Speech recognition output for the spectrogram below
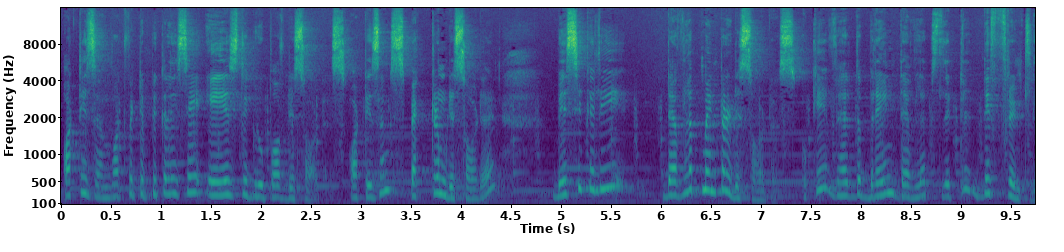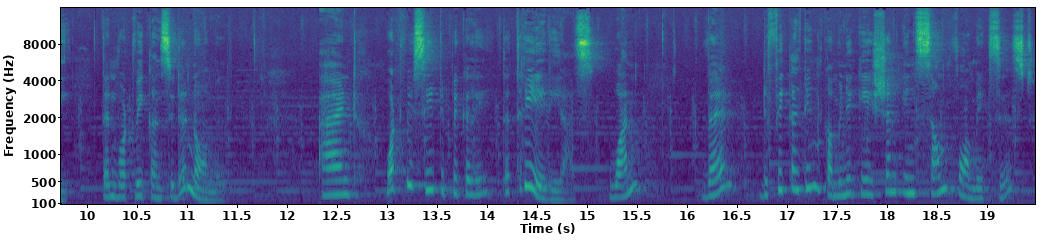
Autism, what we typically say is the group of disorders. Autism spectrum disorder, basically developmental disorders, okay, where the brain develops little differently than what we consider normal. And what we see typically, the three areas. One, where difficulty in communication in some form exists,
